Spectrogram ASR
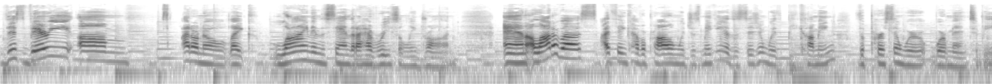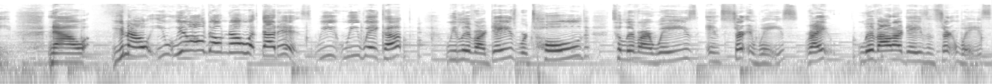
this very um I don't know, like line in the sand that I have recently drawn. And a lot of us, I think, have a problem with just making a decision with becoming the person we're we're meant to be. Now, you know, you, we all don't know what that is. We we wake up, we live our days, we're told to live our ways in certain ways, right? Live out our days in certain ways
